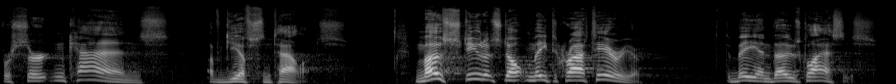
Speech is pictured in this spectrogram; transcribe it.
for certain kinds of gifts and talents. Most students don't meet the criteria to be in those classes.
